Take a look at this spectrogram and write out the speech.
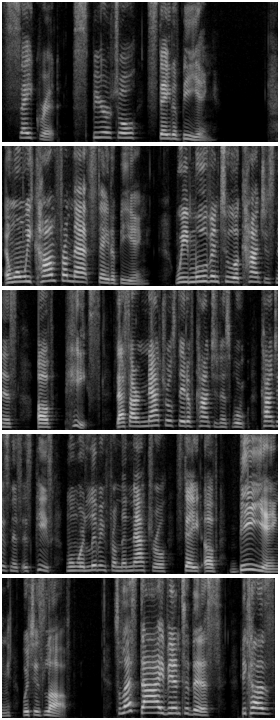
sacred, spiritual state of being. And when we come from that state of being, we move into a consciousness of peace. That's our natural state of consciousness. Consciousness is peace when we're living from the natural state of being, which is love. So let's dive into this because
